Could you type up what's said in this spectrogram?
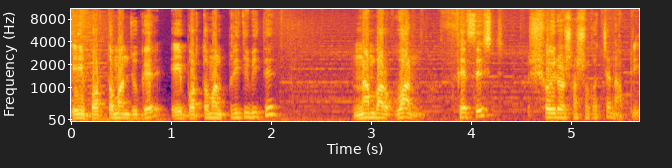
এই বর্তমান যুগের, এই বর্তমান পৃথিবীতে নাম্বার ওয়ান ফেসিস্ট স্বৈর শাসক হচ্ছেন আপনি।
